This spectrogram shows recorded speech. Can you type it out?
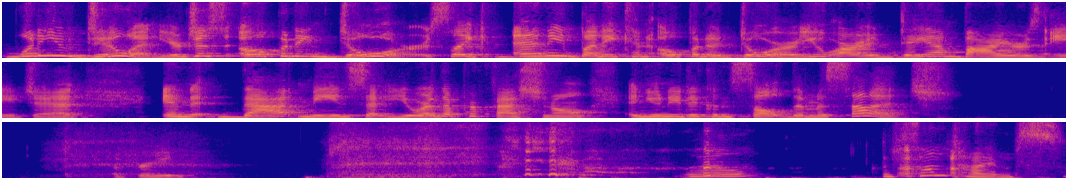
what are you doing you're just opening doors like Mhm. anybody can open a door you are a damn buyer's agent and that means that you are the professional and you need to consult them as such agreed Well, sometimes,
